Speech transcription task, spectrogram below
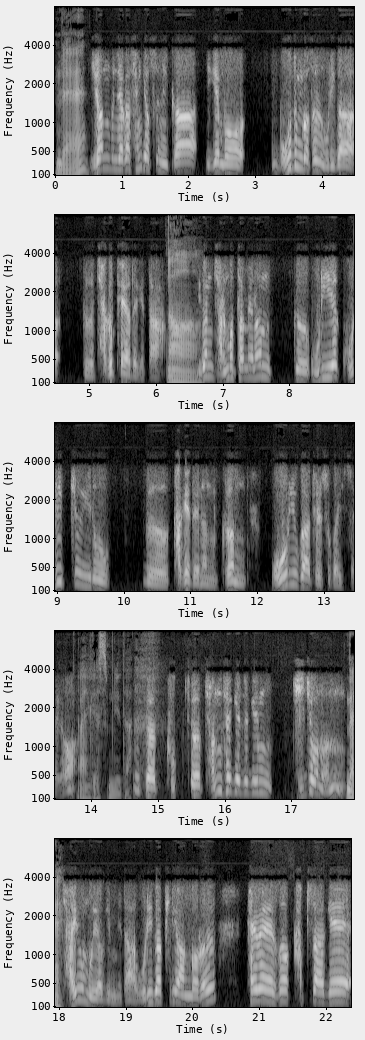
네. 이런 문제가 생겼으니까 이게 뭐 모든 것을 우리가 그 자급해야 되겠다. 아. 이건 잘못하면은 그 우리의 고립주의로 그 가게 되는 그런 오류가 될 수가 있어요. 알겠습니다. 그러니까 국전 세계적인 기조는 네. 자유무역입니다. 우리가 필요한 거를 해외에서 값싸게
